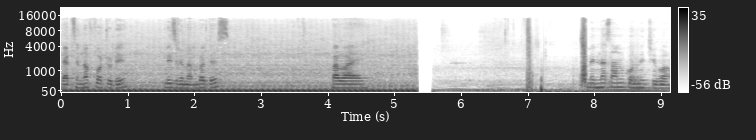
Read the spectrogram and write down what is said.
That's enough for today. Please remember this. Bye bye. Minna-san konnichiwa.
